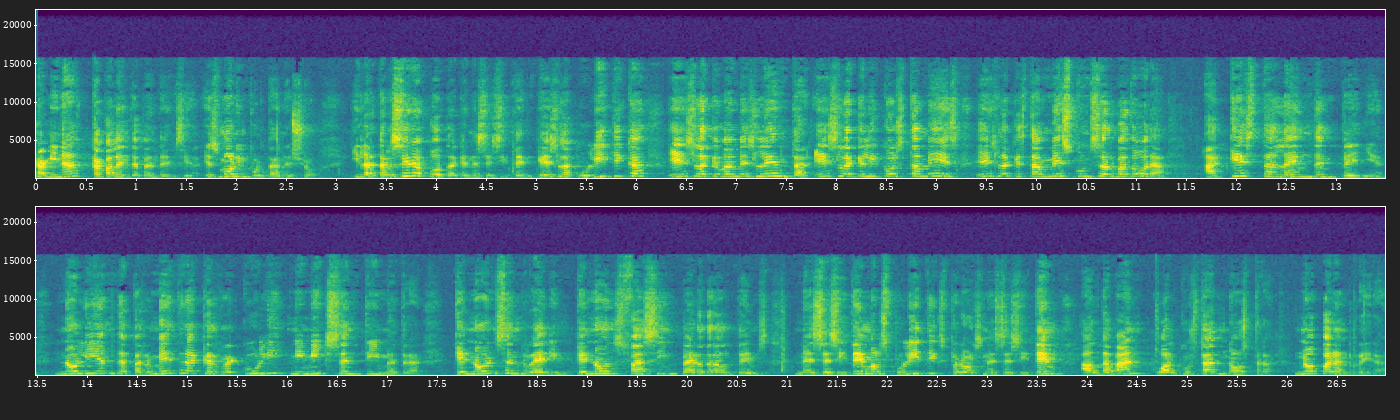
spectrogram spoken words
caminar cap a la independència. És molt important això. I la tercera pota que necessitem, que és la política, és la que va més lenta, és la que li costa més, és la que està més conservadora. Aquesta l'hem d'empènyer. No li hem de permetre que reculi ni mig centímetre, que no ens enredin, que no ens facin perdre el temps. Necessitem els polítics, però els necessitem al davant o al costat nostre, no per enrere.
